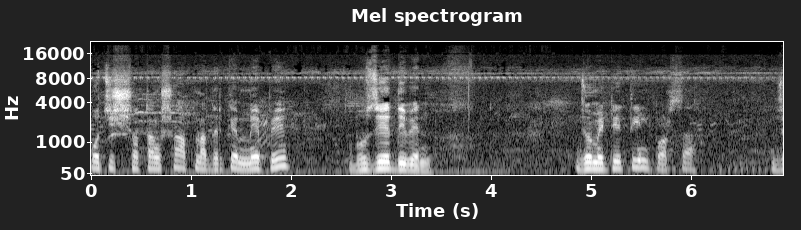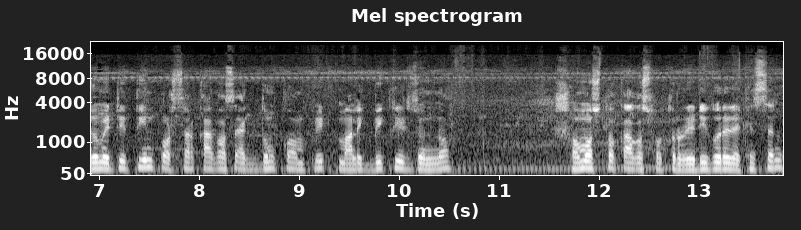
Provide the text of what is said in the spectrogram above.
পঁচিশ শতাংশ আপনাদেরকে মেপে বুঝিয়ে দিবেন। জমিটি তিন পর্সা। জমিটি তিন পর্সার কাগজ একদম কমপ্লিট মালিক বিক্রির জন্য সমস্ত কাগজপত্র রেডি করে রেখেছেন।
